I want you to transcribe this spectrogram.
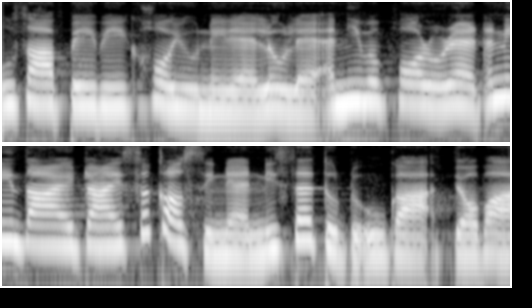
ဦးစားပေးပြီးခေါ်ယူနေတယ်လို့လည်းအမည်မဖော်လိုတဲ့တနင်္သာရီတိုင်းစက်ကောက်စီနဲ့နှိစက်သူတူကပြောပါ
